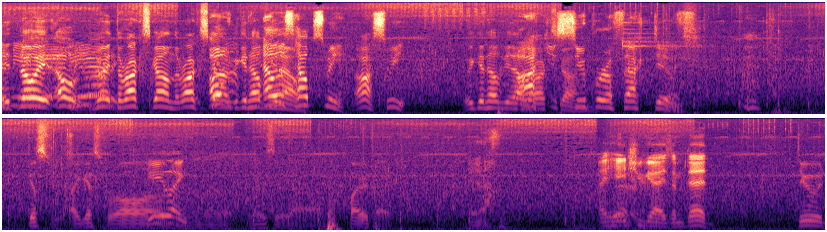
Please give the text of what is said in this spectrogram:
It, no wait. Oh no, wait. The rock's gone. The rock's gone. Oh, we can help you Ellis now. helps me. Ah, sweet. We can help you now. the Rock rock's is gone. super effective. Guess. I guess we're all. Uh, Healing. Uh, what is it? Uh, fire type. Yeah. I hate you guys. I'm dead. Dude.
